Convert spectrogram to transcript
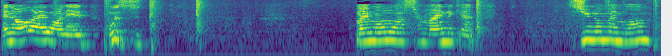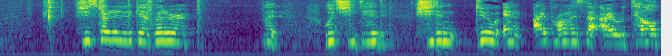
And all I wanted was. My mom lost her mind again. Did you know my mom? She started to get better. But what she did, she didn't do. And I promised that I would tell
